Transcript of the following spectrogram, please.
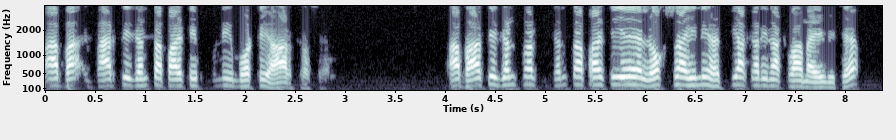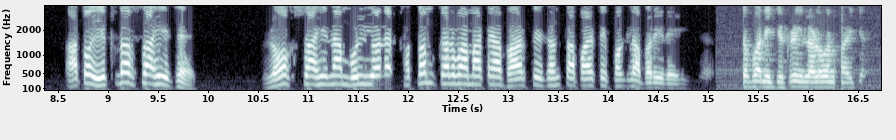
આ ભારતીય જનતા પાર્ટીની મોટી હાર થશે. આ ભારતીય જનતા જનતા પાર્ટીએ લોકશાહીની હત્યા કરી નાખવામાં આવી છે. આ તો હિટલરશાહી છે. લોકશાહીના મૂલ્યોને ખતમ કરવા માટે આ ભારતીય જનતા પાર્ટી પગલાં ભરી રહી છે. લોકસભાની ચૂંટણી લડવાનું આયોજન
